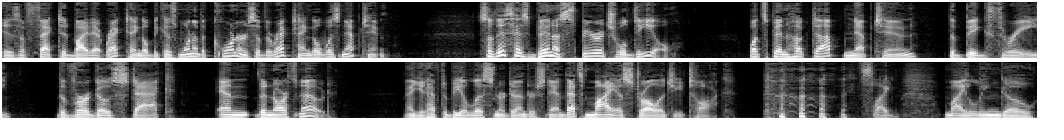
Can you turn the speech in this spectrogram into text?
is affected by that rectangle because one of the corners of the rectangle was Neptune. So this has been a spiritual deal. What's been hooked up? Neptune, the big three, the Virgo stack, and the North Node. Now, you'd have to be a listener to understand. That's my astrology talk. it's like my lingo.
